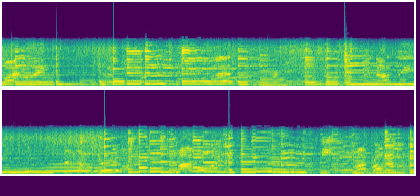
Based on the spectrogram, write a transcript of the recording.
Finally, my boy, my brother.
